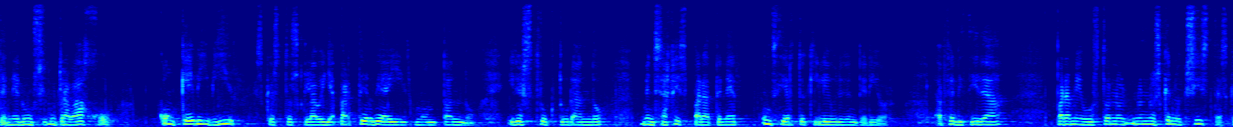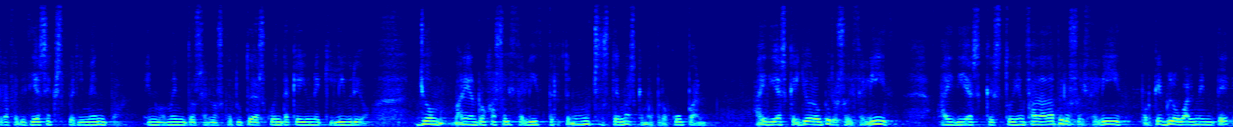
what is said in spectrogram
tener un, un trabajo, con qué vivir, es que esto es clave, y a partir de ahí ir montando, ir estructurando mensajes para tener un cierto equilibrio interior. La felicidad para mi gusto no, es que no exista, es que la felicidad se experimenta en momentos en los que tú te das cuenta que hay un equilibrio. Yo, Marian Rojas, soy feliz, pero tengo muchos temas que me preocupan. Hay días que lloro, pero soy feliz. Hay días que estoy enfadada, pero soy feliz, porque globalmente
